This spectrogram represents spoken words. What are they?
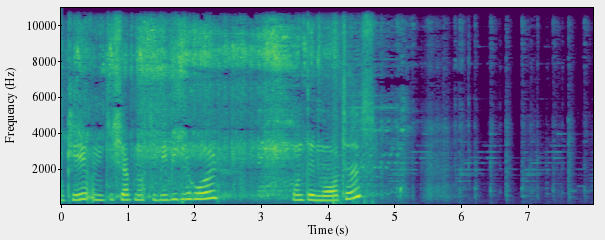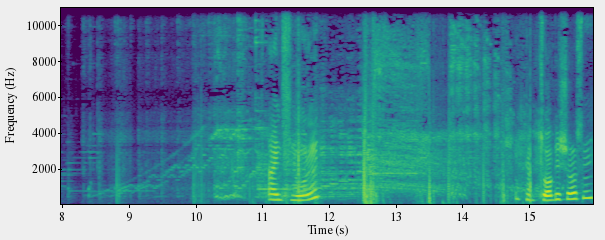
Okay, und ich habe noch die Baby geholt. Und den Mortis. Eins null. Ich habe Tor geschossen.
